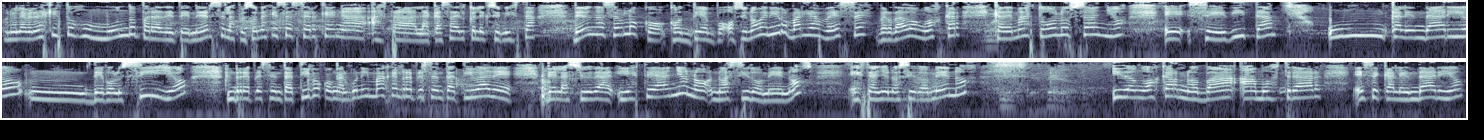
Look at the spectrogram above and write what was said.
Bueno, la verdad es que esto es un mundo para detenerse. Las personas que se acerquen hasta la casa del coleccionista deben hacerlo con, tiempo, o si no, venir varias veces, ¿verdad, don Oscar? Que además todos los años eh, se edita un calendario mm, de bolsillo representativo, con alguna imagen representativa de, de la ciudad. Y este año no, no ha sido menos. Este año no ha sido menos. Y don Oscar nos va a mostrar ese calendario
